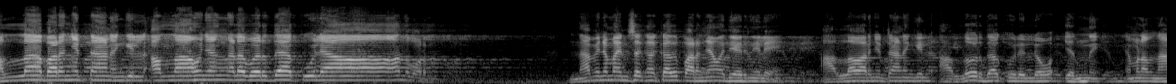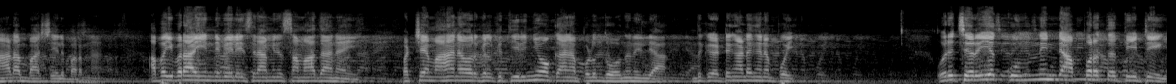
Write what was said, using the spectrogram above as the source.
അല്ല പറഞ്ഞിട്ടാണെങ്കിൽ അള്ളാഹു ഞങ്ങളെ വെറുതെ എന്ന് പറഞ്ഞു. എന്നാ പിന്നെ മനുഷ്യങ്ങൾക്ക് അത് പറഞ്ഞാൽ മതിയായിരുന്നില്ലേ? അള്ള പറഞ്ഞിട്ടാണെങ്കിൽ അള്ള വെറുതാക്കൂലല്ലോ എന്ന് നമ്മളെ നാടൻ ഭാഷയിൽ പറഞ്ഞ. അപ്പൊ ഇബ്രാഹിം നബി അലൈഹി ഇസ്ലാമിന് സമാധാനായി. പക്ഷേ മഹാനവർകൾക്ക് തിരിഞ്ഞു നോക്കാൻ അപ്പോഴും തോന്നണില്ല. ഇത് കേട്ടുങ്ങാണ്ട് ഇങ്ങനെ പോയി. ഒരു ചെറിയ കുന്നിന്റെ അപ്പുറത്തെത്തിയിട്ട്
